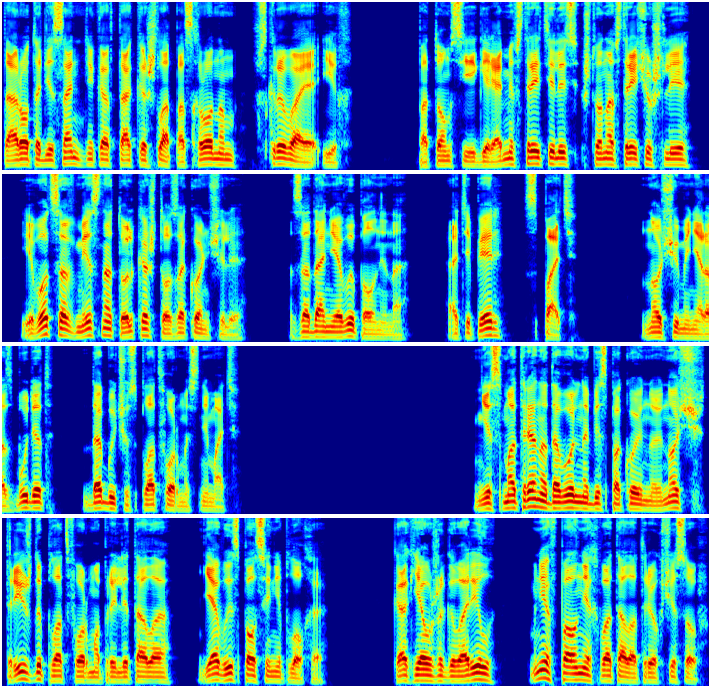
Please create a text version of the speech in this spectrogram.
Та рота десантников так и шла по схронам, вскрывая их. Потом с егерями встретились, что навстречу шли, и вот совместно только что закончили. Задание выполнено. А теперь спать. Ночью меня разбудят, добычу с платформы снимать. Несмотря на довольно беспокойную ночь, трижды платформа прилетала, я выспался неплохо. Как я уже говорил, мне вполне хватало трех часов.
